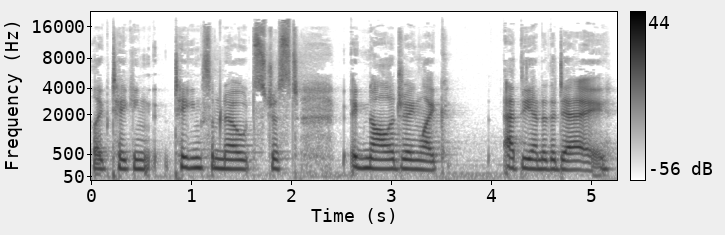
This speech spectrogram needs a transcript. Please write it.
like taking taking some notes, just acknowledging like at the end of the day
